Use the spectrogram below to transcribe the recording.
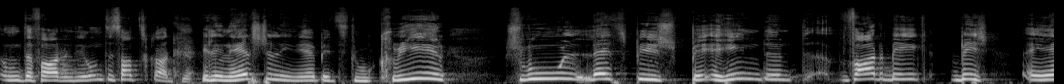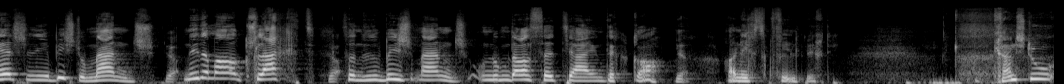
um den fahrenden Untersatz geht. Weil in erster Linie, jetzt du queer, schwul, lesbisch, behindert, farbig bist, in erster Linie bist du Mensch. Ja. Nicht einmal Geschlecht, Ja. sondern du bist Mensch. Und um das sollte es ja eigentlich gehen. Ja. Habe ich das Gefühl. Richtig. Kennst du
